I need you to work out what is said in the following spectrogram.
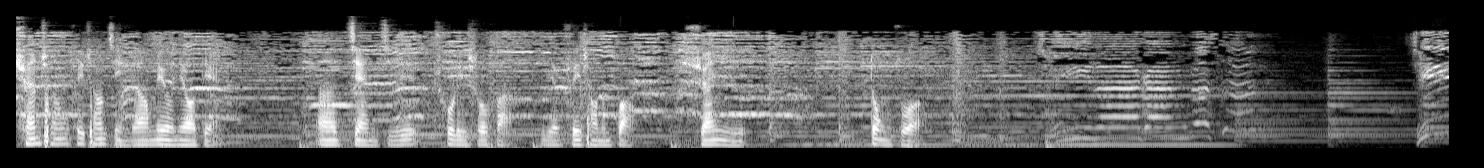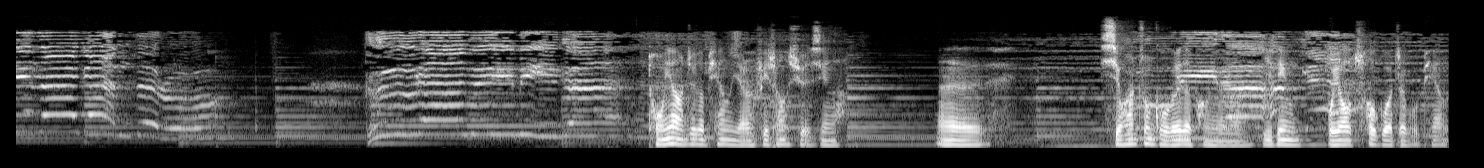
全程非常紧张，没有尿点。呃，剪辑处理手法也非常的棒，悬疑、动作。同样，这个片子也是非常血腥啊。呃，喜欢重口味的朋友呢，一定不要错过这部片子。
